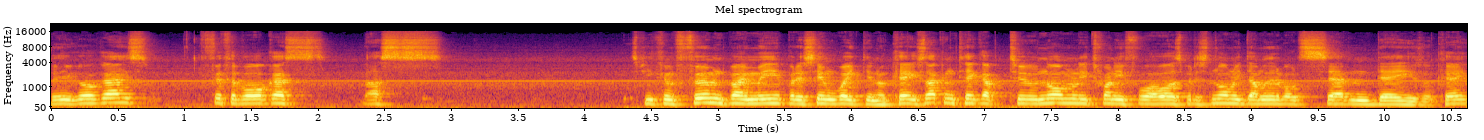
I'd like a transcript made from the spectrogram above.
There you go guys, 5th of August, that's, it's been confirmed by me, but it's in waiting, okay? So that can take up to normally 24 hours, but it's normally done within about 7 days, okay?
